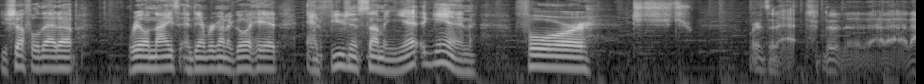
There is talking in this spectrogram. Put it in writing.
You shuffle that up real nice, and then we're gonna go ahead and fusion summon yet again for where's it at? Da, da, da,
